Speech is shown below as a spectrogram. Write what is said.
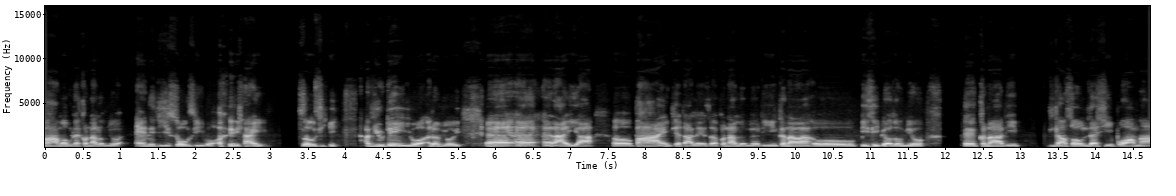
ဘာမှမဟုတ်လေခဏလိုမျိုး energy source ကြီးပေါ့ဒီတိုင်း source ကြီးအမြူတင်ကြီးပေါ့အဲ့လိုမျိုးအဲအဲ့ဒါကြီးကဟိုဘာရင်ဖြစ်တာလဲဆိုတော့ခဏလိုမျိုးဒီခဏဟို PC ပြောဆိုမျိုးအဲခဏဒီ နောက်ဆုံးလက်ရှိဘဝမှာ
